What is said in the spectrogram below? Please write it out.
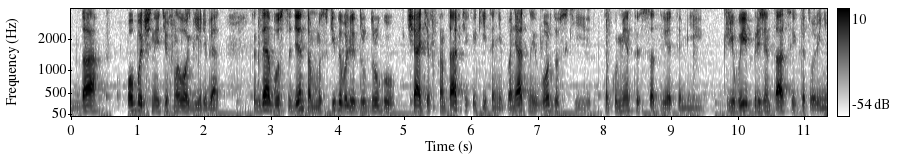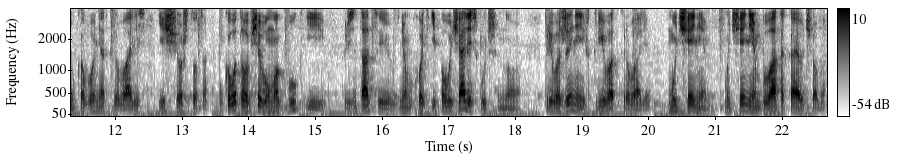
Да, облачные технологии, ребят – когда я был студентом, мы скидывали друг другу в чате ВКонтакте какие-то непонятные вордовские документы с ответами, кривые презентации, которые ни у кого не открывались, еще что-то. У кого-то вообще был MacBook, и презентации в нем хоть и получались лучше, но приложения их криво открывали. Мучением, мучением была такая учеба.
